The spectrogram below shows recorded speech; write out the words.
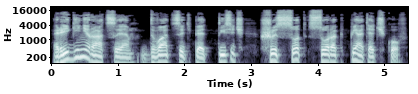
Регенерация 25645 очков.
